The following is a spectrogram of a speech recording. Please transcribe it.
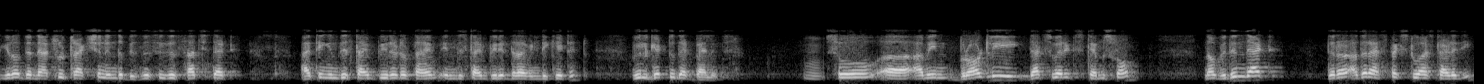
you know, the natural traction in the businesses is such that I think in this time period of time, in this time period that I've indicated, we will get to that balance. Mm. So, uh, I mean, broadly, that's where it stems from. Now, within that, there are other aspects to our strategy,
